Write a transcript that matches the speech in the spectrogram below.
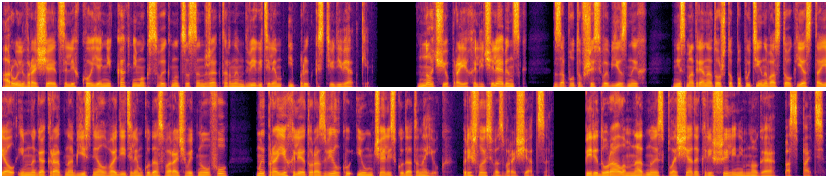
а руль вращается легко, я никак не мог свыкнуться с инжекторным двигателем и прыткостью девятки. Ночью проехали Челябинск, запутавшись в объездных, Несмотря на то, что по пути на восток я стоял и многократно объяснял водителям, куда сворачивать на Уфу, мы проехали эту развилку и умчались куда-то на юг. Пришлось возвращаться. Перед Уралом на одной из площадок решили немного поспать.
